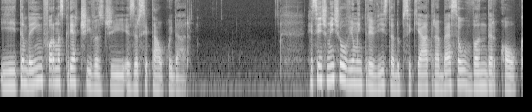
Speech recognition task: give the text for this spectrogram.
e também formas criativas de exercitar o cuidar. Recentemente eu ouvi uma entrevista do psiquiatra Bessel van der Kolk,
